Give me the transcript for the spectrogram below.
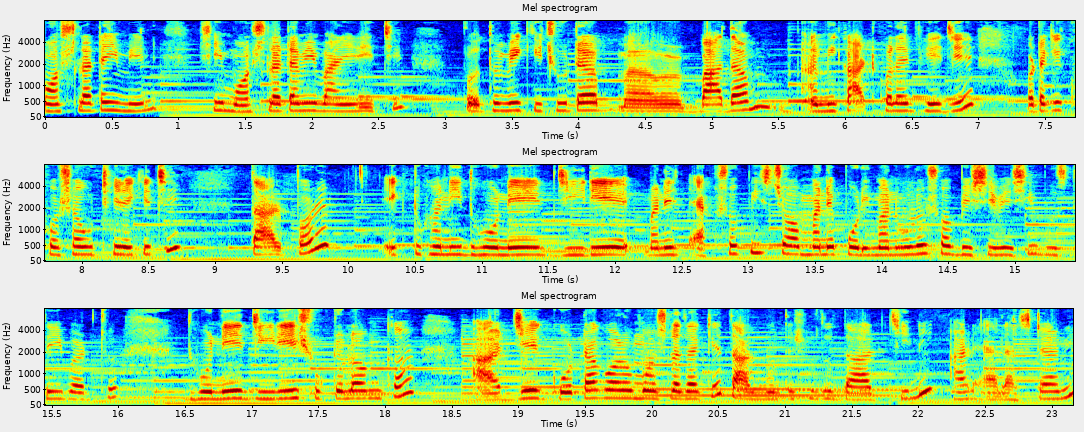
মশলাটাই মেন সেই মশলাটা আমি বানিয়ে নিচ্ছি। প্রথমে কিছুটা বাদাম আমি কাঠকলায় ভেজে ওটাকে খোসা উঠিয়ে রেখেছি। তারপরে একটুখানি ধনে, জিরে মানে একশো পিস চপ মানে পরিমাণগুলো সব বেশি বেশি, বুঝতেই পারছ। ধনে, জিরে, শুকনো লঙ্কা আর যে গোটা গরম মশলা থাকে, তার মধ্যে শুধু দারচিনি আর এলাচটা আমি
